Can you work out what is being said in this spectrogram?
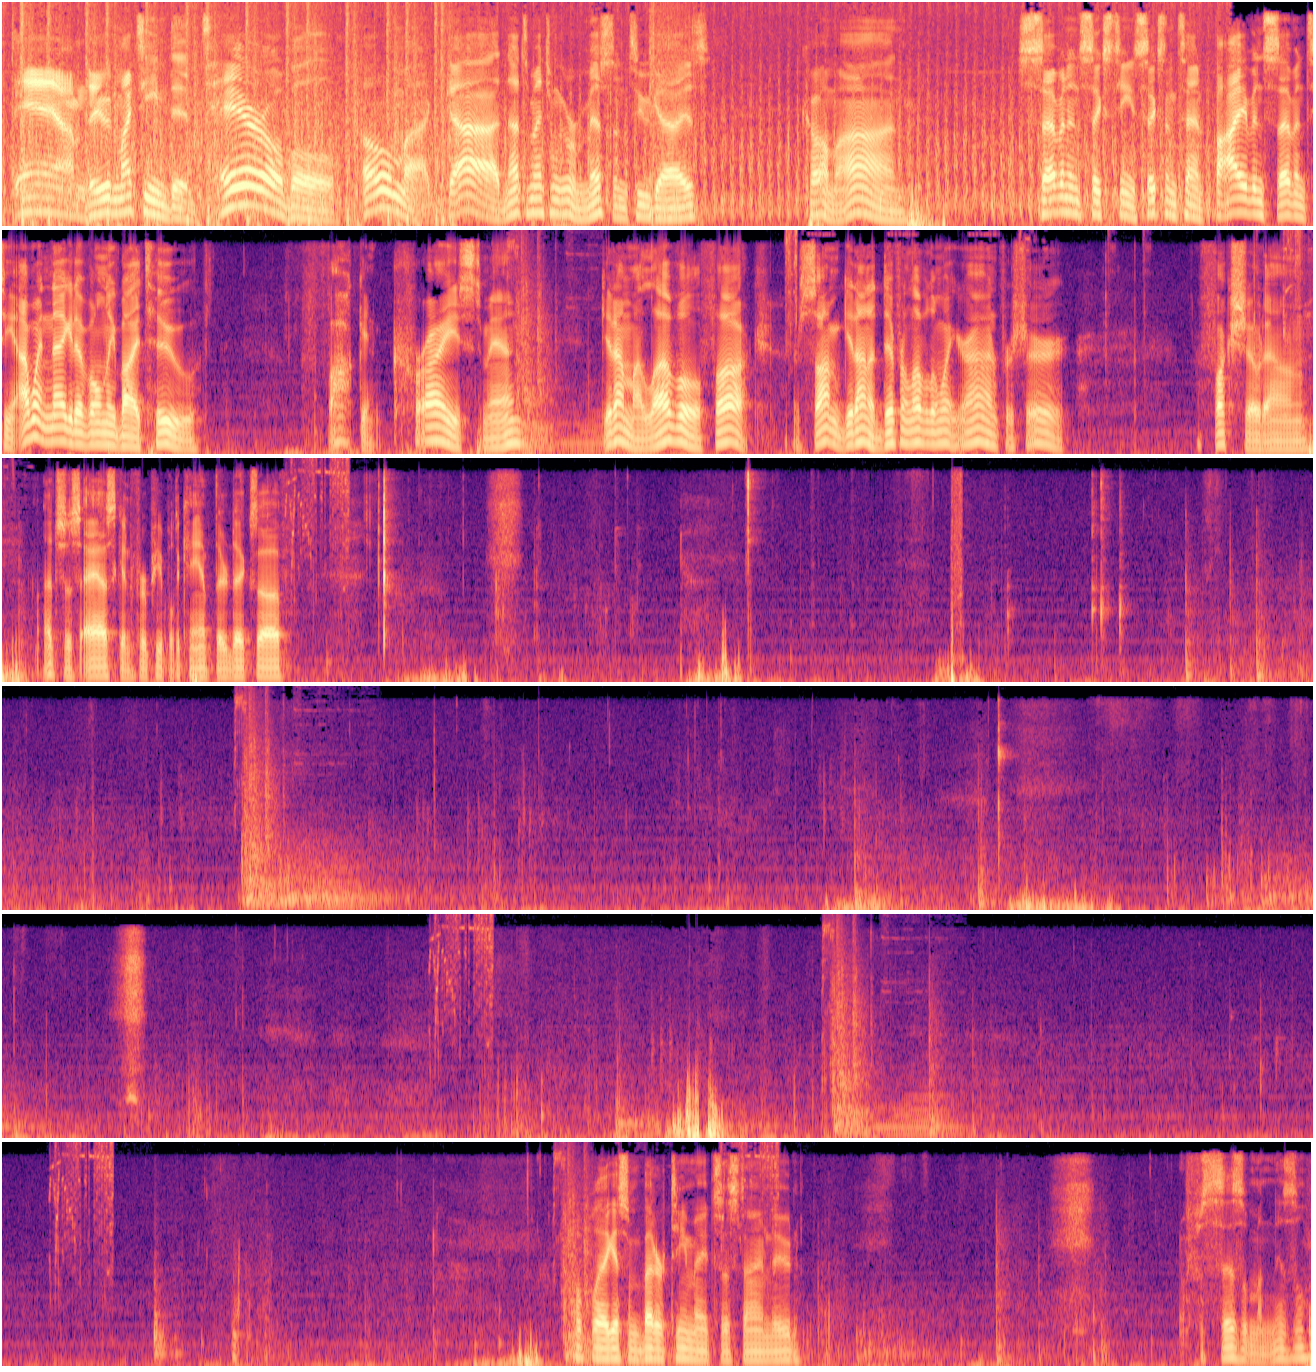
Damn, dude, my team did terrible. Oh my god. Not to mention we were missing two guys. Come on. 7 and 16, 6 and 10, 5 and 17. I went negative only by 2. Fucking Christ, man. Get on my level, fuck. Or something, get on a different level than what you're on for sure. Fuck Showdown. That's just asking for people to camp their dicks off. Hopefully I get some better teammates this time, dude. Sizzle my nizzle.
